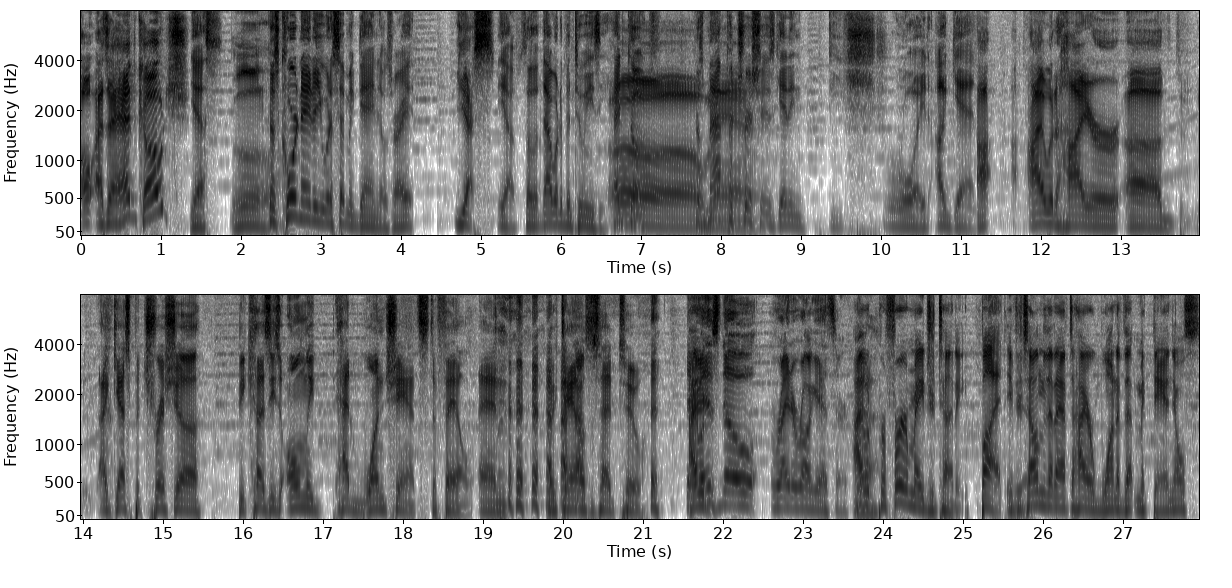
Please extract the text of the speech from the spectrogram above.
oh, as a head coach? Yes. Because coordinator, you would have said McDaniel's, right? Yes. Yeah. So that would have been too easy. Head coach. Oh, Because Matt man. Patricia is getting destroyed again. I I would hire, uh, I guess Patricia, because he's only had one chance to fail, and McDaniel's has had two. There is no right or wrong answer. I would prefer Major Tuddy, but if you're telling me that I have to hire one of that McDaniels,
